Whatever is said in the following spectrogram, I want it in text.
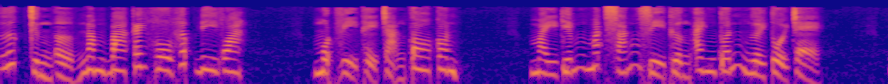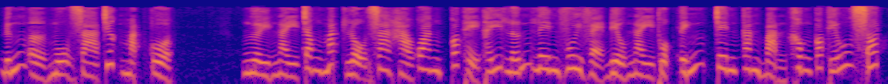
Ước chừng ở năm ba cái hô hấp đi qua. Một vị thể trạng to con. Mày kiếm mắt sáng gì thường anh Tuấn người tuổi trẻ. Đứng ở mụ già trước mặt của. Người này trong mắt lộ ra hào quang có thể thấy lớn lên vui vẻ điều này thuộc tính trên căn bản không có thiếu sót.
